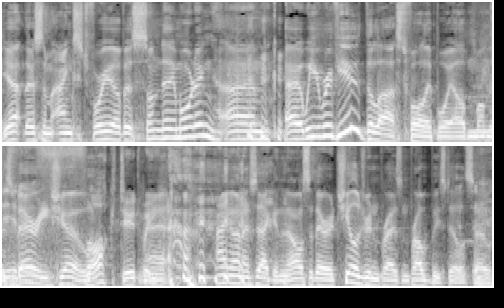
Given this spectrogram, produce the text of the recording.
Yeah, there's some angst for you of a Sunday morning. And uh, we reviewed the last Fall Out Boy album on this did. very show. Fuck, did we? Uh, hang on a second. And also, there are children present, probably still. So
